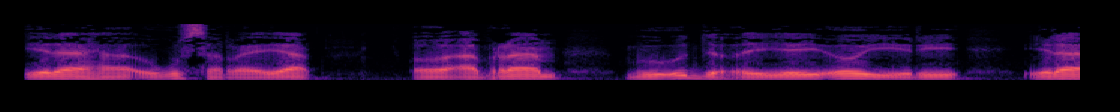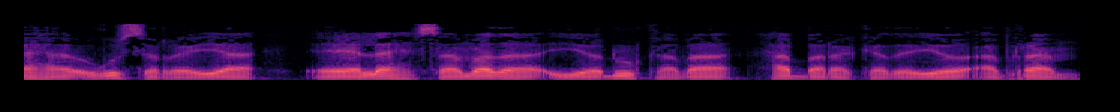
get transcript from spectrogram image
ilaaha ugu sarreeya oo abram buu u duceeyey oo yidhi ilaaha ugu sarreeya ee leh samada iyo dhulkaba ha barakadeeyo abram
